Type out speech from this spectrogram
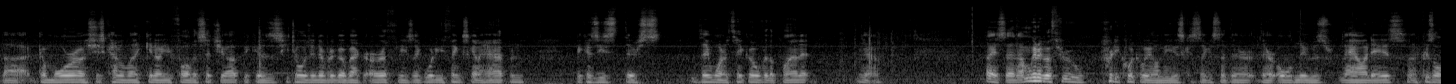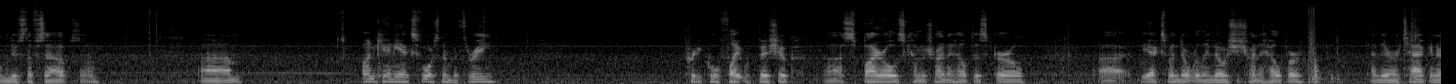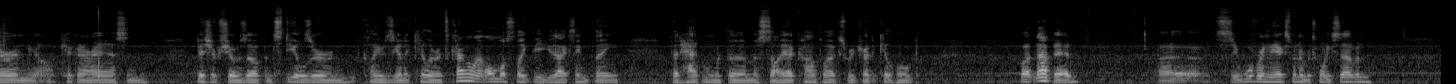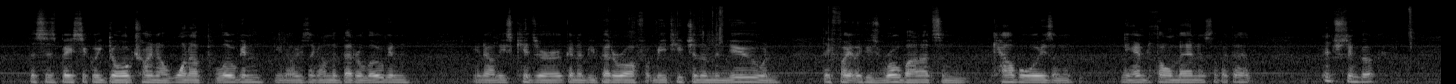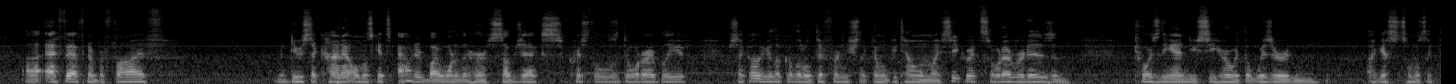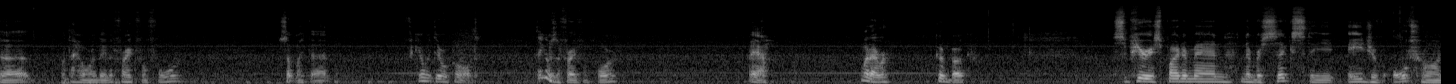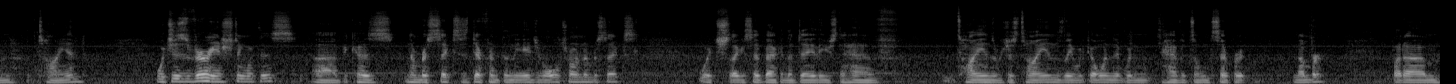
uh, Gamora, she's kind of like, you know, your father set you up because he told you never to go back to Earth, and he's like, what do you think's gonna happen? Because he's there's they want to take over the planet know, like I said, I'm gonna go through pretty quickly on these because, like I said, they're they're old news nowadays because all the new stuff's out. So, um, Uncanny X Force number three. Pretty cool fight with Bishop. Uh, Spiral is kind of trying to help this girl. Uh, the X Men don't really know she's trying to help her, and they're attacking her and you know kicking her ass. And Bishop shows up and steals her and claims he's gonna kill her. It's kind of like, almost like the exact same thing that happened with the Messiah complex where he tried to kill Hope but not bad. Uh, see, Wolverine the X-Men number 27. This is basically Dog trying to one-up Logan. You know, he's like, I'm the better Logan. You know, these kids are going to be better off with me teaching them than you. And they fight like these robots and cowboys and Neanderthal men and stuff like that. Interesting book. Uh, FF number 5. Medusa kind of almost gets outed by one of the, her subjects, Crystal's daughter, I believe. She's like, oh, you look a little different. She's like, don't be telling my secrets or whatever it is. And towards the end, you see her with the wizard, and I guess it's almost like the what the hell were they? The Frightful Four, something like that. I forget what they were called. I think it was the Frightful Four. Yeah, whatever. Good book. Superior Spider-Man number six, the Age of Ultron tie-in, which is very interesting with this uh, because number six is different than the Age of Ultron number six, which, like I said back in the day, they used to have tie-ins were just tie-ins. They would go in, it wouldn't have its own separate number. But um,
